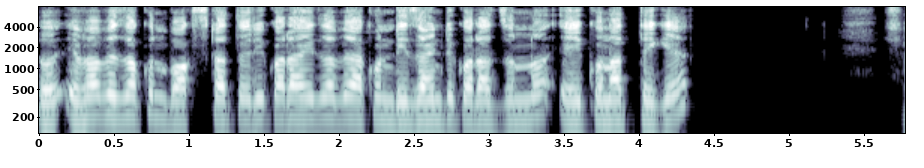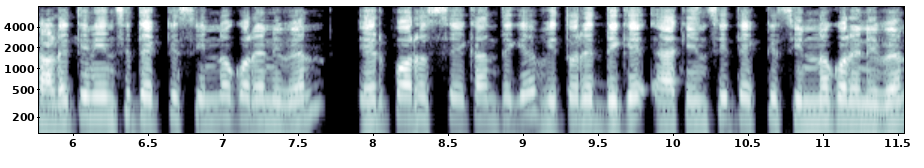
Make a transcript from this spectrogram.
তো এভাবে যখন বক্সটা তৈরি করা হয়ে যাবে, এখন ডিজাইনটি করার জন্য এই কোনার থেকে সাড়ে তিন ইঞ্চিতে একটি চিহ্ন করে নেবেন। এরপর হচ্ছে এখান থেকে ভিতরের দিকে এক ইঞ্চিতে একটি চিহ্ন করে নেবেন।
